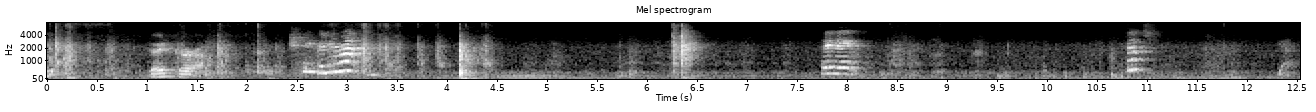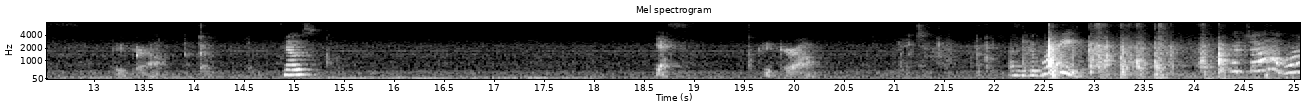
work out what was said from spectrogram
Yes. Good girl. Okay, go to your mat. Hey, Nate. Touch. Yes. Good girl. Nose. Yes. Good girl. Good job. That was a good party. Good job, huh?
